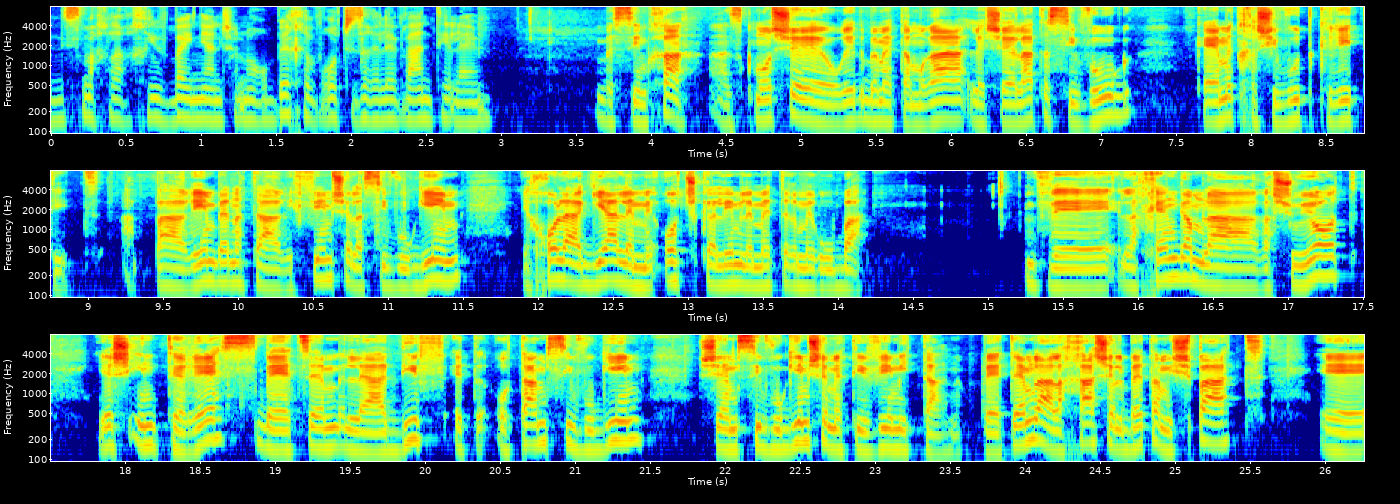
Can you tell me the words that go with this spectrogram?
נשמח להרחיב בעניין, יש לנו הרבה חברות שזה רלוונטי להן. בשמחה. אז כמו שאורית באמת אמרה, לשאלת הסיווג, קיימת חשיבות קריטית. הפערים בין התעריפים של הסיווגים יכול להגיע למאות שקלים למטר מרובע. ולכן גם לרשויות יש אינטרס בעצם להעדיף את אותם סיווגים שהם סיווגים שמטיבים איתן. בהתאם להלכה של בית המשפט, אה,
